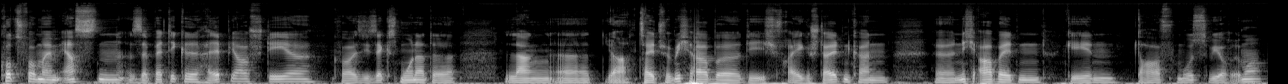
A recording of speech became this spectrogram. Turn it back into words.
kurz vor meinem ersten Sabbatical-Halbjahr stehe, quasi sechs Monate lang äh, ja, Zeit für mich habe, die ich frei gestalten kann, äh, nicht arbeiten gehen darf, muss, wie auch immer,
